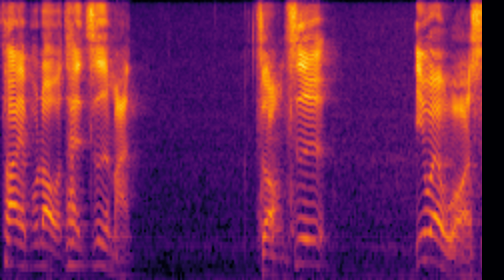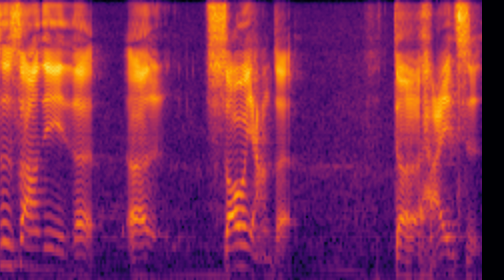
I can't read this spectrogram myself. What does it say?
他也不让我太自满。总之，因为我是上帝的呃收养的的孩子，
